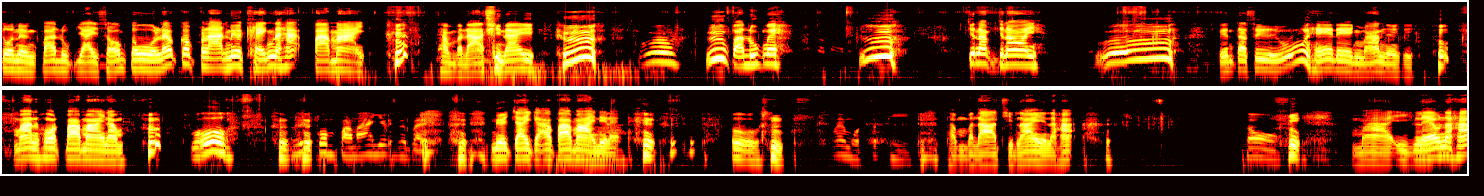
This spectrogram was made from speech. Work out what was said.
ตัวหนึ่งปลาดุกใหญ่สองตัวแล้วก็ปลาเนื้อแข็งนะฮะปลาไม้ธรรมดาที่ไหนฮือฮือปลาดุกไหมฮือจะนับจะหน่อยอือเป็นตาซื้ออู้แหแดงมันอย่างสิมันหดปลาไม้นำโอ้ ก้มปลาไม้เยอะเกินไป เหนื่อยใจกับอาปลาไม้นี่แหละ โอ้ ไม่หมดสักที ธรรมดาที่ไหนนะฮะ โซ่ มาอีกแล้วนะฮะ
